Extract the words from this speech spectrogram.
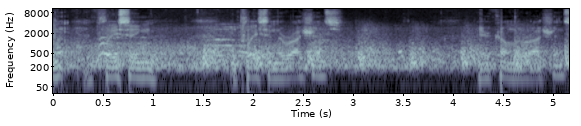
Yep, Replacing, replacing the Russians. Here come the Russians.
